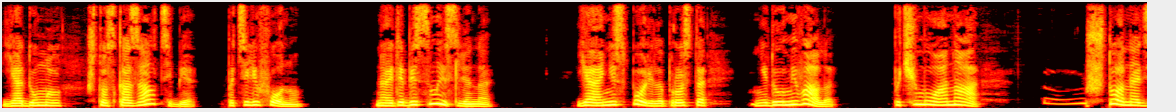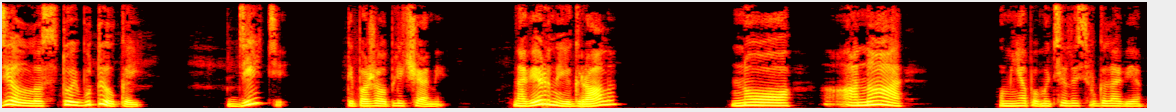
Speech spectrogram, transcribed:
Я думал, что сказал тебе по телефону. Но это бессмысленно. Я не спорила, просто недоумевала. Почему она... Что она делала с той бутылкой? Дети? Ты пожал плечами. Наверное, играла. Но она... У меня помутилось в голове.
